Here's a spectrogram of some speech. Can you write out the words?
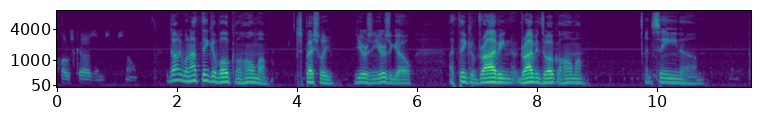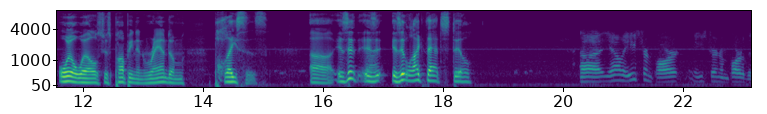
close cousins. So. Donny, when I think of Oklahoma, especially years and years ago, I think of driving driving through Oklahoma and seeing um, oil wells just pumping in random places. Uh, is it is it is it like that still? Uh, yeah, the eastern part, eastern and part of the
